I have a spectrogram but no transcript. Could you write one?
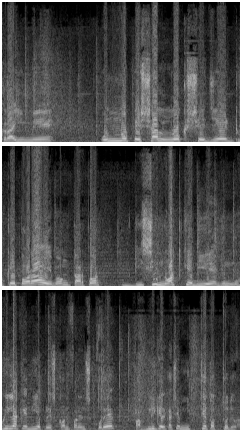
ক্রাইমে অন্য পেশার লোক সেজে ঢুকে পড়া এবং তারপর ডিসি নর্থকে দিয়ে, একজন মহিলাকে দিয়ে প্রেস কনফারেন্স করে পাবলিকের কাছে মিথ্যে তথ্য দেওয়া,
